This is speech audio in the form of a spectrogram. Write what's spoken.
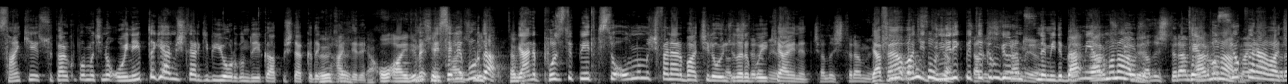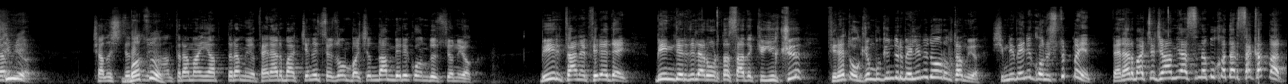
Sanki Süper Kupa maçına oynayıp da gelmişler gibi yorgundu ilk 60 dakikadaki Evet, evet. halleri. Ya o ayrı bir Me- şey. Mesele Karşındaki- burada. tabii. Yani pozitif bir etkisi olmamış Fenerbahçeli oyunculara bu hikayenin. Çalıştıramıyor. Ya Fenerbahçe dinlenik bir takım görüntüsünde miydi? Ben mi yanlış gördüm? Çalıştıramıyor. Temposu Erman yok. Fenerbahçe. Şimdi çalıştıramıyor. Batu. Antrenman yaptıramıyor. Fenerbahçe'nin sezon başından beri kondisyonu yok. Bir tane Fred'e bindirdiler orta sahadaki yükü. Fred o gün bugündür belini doğrultamıyor. Şimdi beni konuşturtmayın. Fenerbahçe camiasında bu kadar sakat var.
